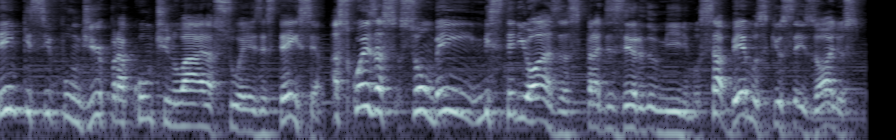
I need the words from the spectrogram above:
tem que se fundir para continuar a sua existência? As coisas são bem misteriosas para dizer no mínimo. Sabemos que os Seis Olhos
